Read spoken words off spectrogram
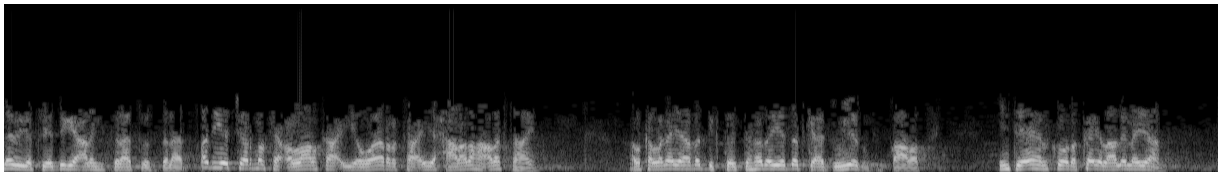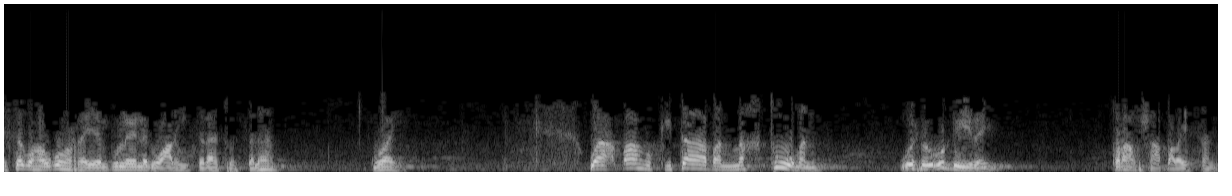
Nebiga seedigii calayhi salaatu wasalaam had iyo jeer markay colaalka iyo weerarka iyo xaaladaha adag tahay halka laga yaabo digtootarada iyo dadka adduunyadu qaadatay intay ehelkooda ka ilaalinayaan isagu ha ugu horeeyeen buu leeya nebigu calayhi salaatu wasalaam waay wa acdaahu kitaaban makhtuuman wuxuu u dhiibay qoraal shaabadaysan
